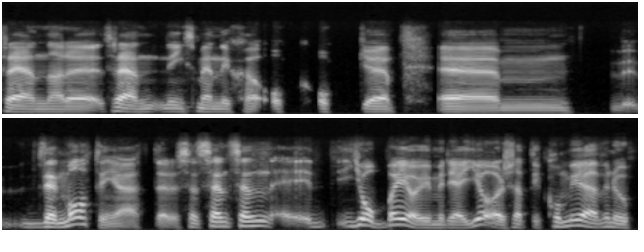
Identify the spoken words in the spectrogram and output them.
tränare, träningsmänniska och, och eh, um, den maten jag äter. Sen, sen, sen eh, jobbar jag ju med det jag gör så att det kommer ju även upp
